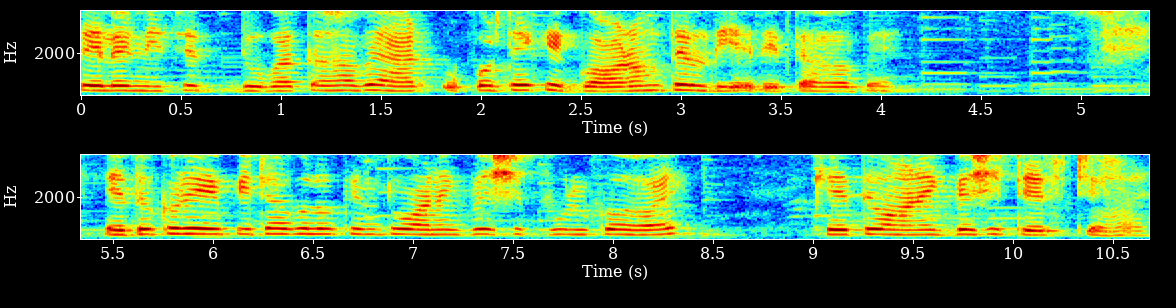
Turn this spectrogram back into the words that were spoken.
তেলের নিচে ডুবাতে হবে আর উপর থেকে গরম তেল দিয়ে দিতে হবে। এতে করে এই পিঠাগুলো কিন্তু অনেক বেশি ফুলকো হয়, খেতে অনেক বেশি টেস্টি হয়।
